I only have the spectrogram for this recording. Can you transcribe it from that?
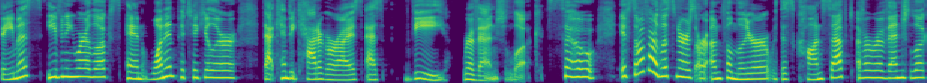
famous evening wear looks and one in particular that can be categorized as the revenge look. So, if some of our listeners are unfamiliar with this concept of a revenge look,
